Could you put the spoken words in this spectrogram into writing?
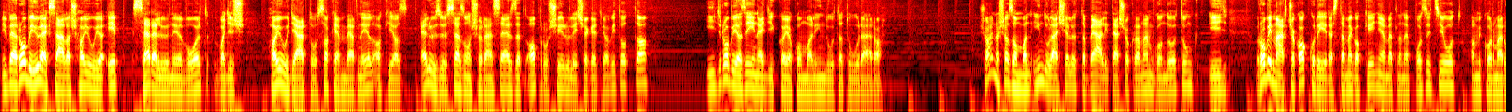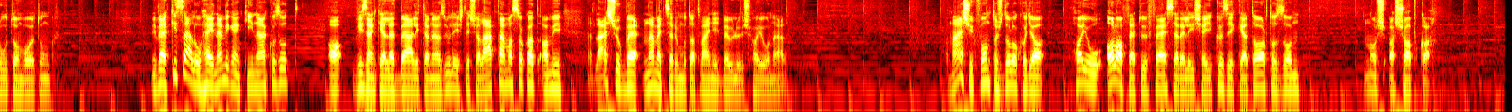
Mivel Robi üvegszálas hajója épp szerelőnél volt, vagyis hajógyártó szakembernél, aki az előző szezon során szerzett apró sérüléseket javította, így Robi az én egyik kajakommal indult a túrára. Sajnos azonban indulás előtt a beállításokra nem gondoltunk, így Robi már csak akkor érezte meg a kényelmetlenebb pozíciót, amikor már úton voltunk. Mivel kiszállóhely nem igen kínálkozott, a vizen kellett beállítani az ülést és a lábtámaszokat, ami, hát lássuk be, nem egyszerű mutatvány egy beülős hajónál. A másik fontos dolog, hogy a hajó alapvető felszerelései közé kell tartozzon, nos, a sapka.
